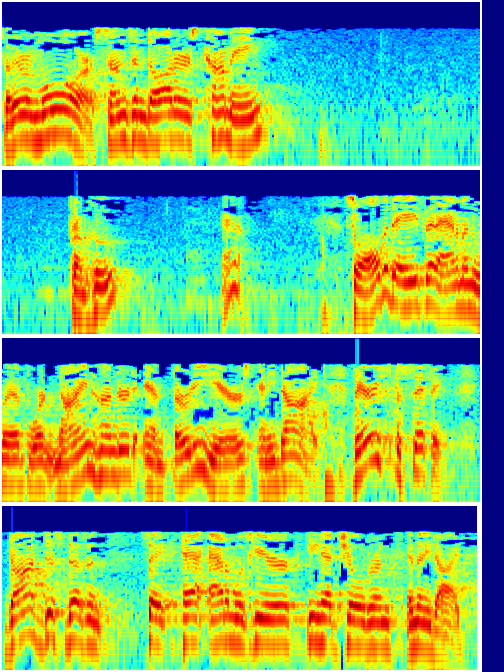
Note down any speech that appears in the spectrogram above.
So there were more sons and daughters coming from who? Adam. So all the days that Adam had lived were 930 years and he died. Very specific. God just doesn't say, Adam was here, he had children, and then he died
